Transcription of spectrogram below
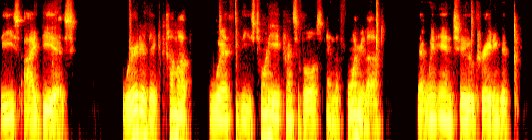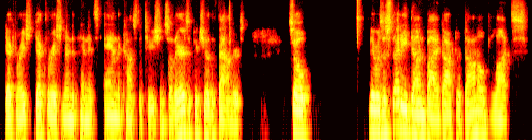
these ideas? Where did they come up with these 28 principles and the formula that went into creating the Declaration, Declaration of Independence and the Constitution? So there's a picture of the founders. So there was a study done by Dr. Donald Lutz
